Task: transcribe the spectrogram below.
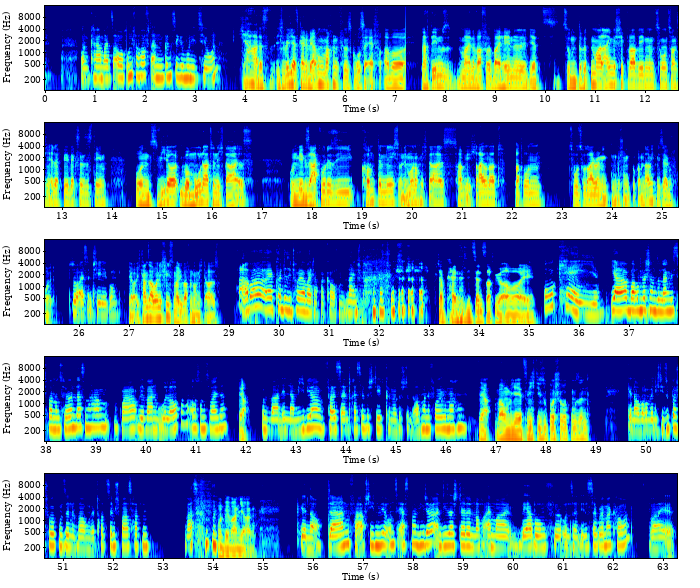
und kam jetzt auch unverhofft an günstige Munition. Ja, das, ich will jetzt keine Werbung machen fürs große F, aber nachdem meine Waffe bei Hänel jetzt zum dritten Mal eingeschickt war wegen einem 22 LFB Wechselsystem und wieder über Monate nicht da ist, und mir gesagt wurde, sie kommt demnächst und immer noch nicht da ist, habe ich 300 Patronen 223 Remington geschenkt bekommen. Da habe ich mich sehr gefreut. So als Entschädigung. Ja, ich kann sie aber nicht schießen, weil die Waffe noch nicht da ist. Aber er könnte sie teuer weiterverkaufen. Nein, Spaß. ich habe keine Lizenz dafür, aber ey. Okay. Ja, warum wir schon so lange nichts von uns hören lassen haben, war, wir waren im Urlaub, ausnahmsweise. Ja. Und waren in Namibia. Falls da Interesse besteht, können wir bestimmt auch mal eine Folge machen. Ja, warum wir jetzt nicht die Superschurken sind. Genau, warum wir nicht die Superschurken sind und warum wir trotzdem Spaß hatten. Was? und wir waren jagen. Genau. Dann verabschieden wir uns erstmal wieder. An dieser Stelle noch einmal Werbung für unseren Instagram-Account, weil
